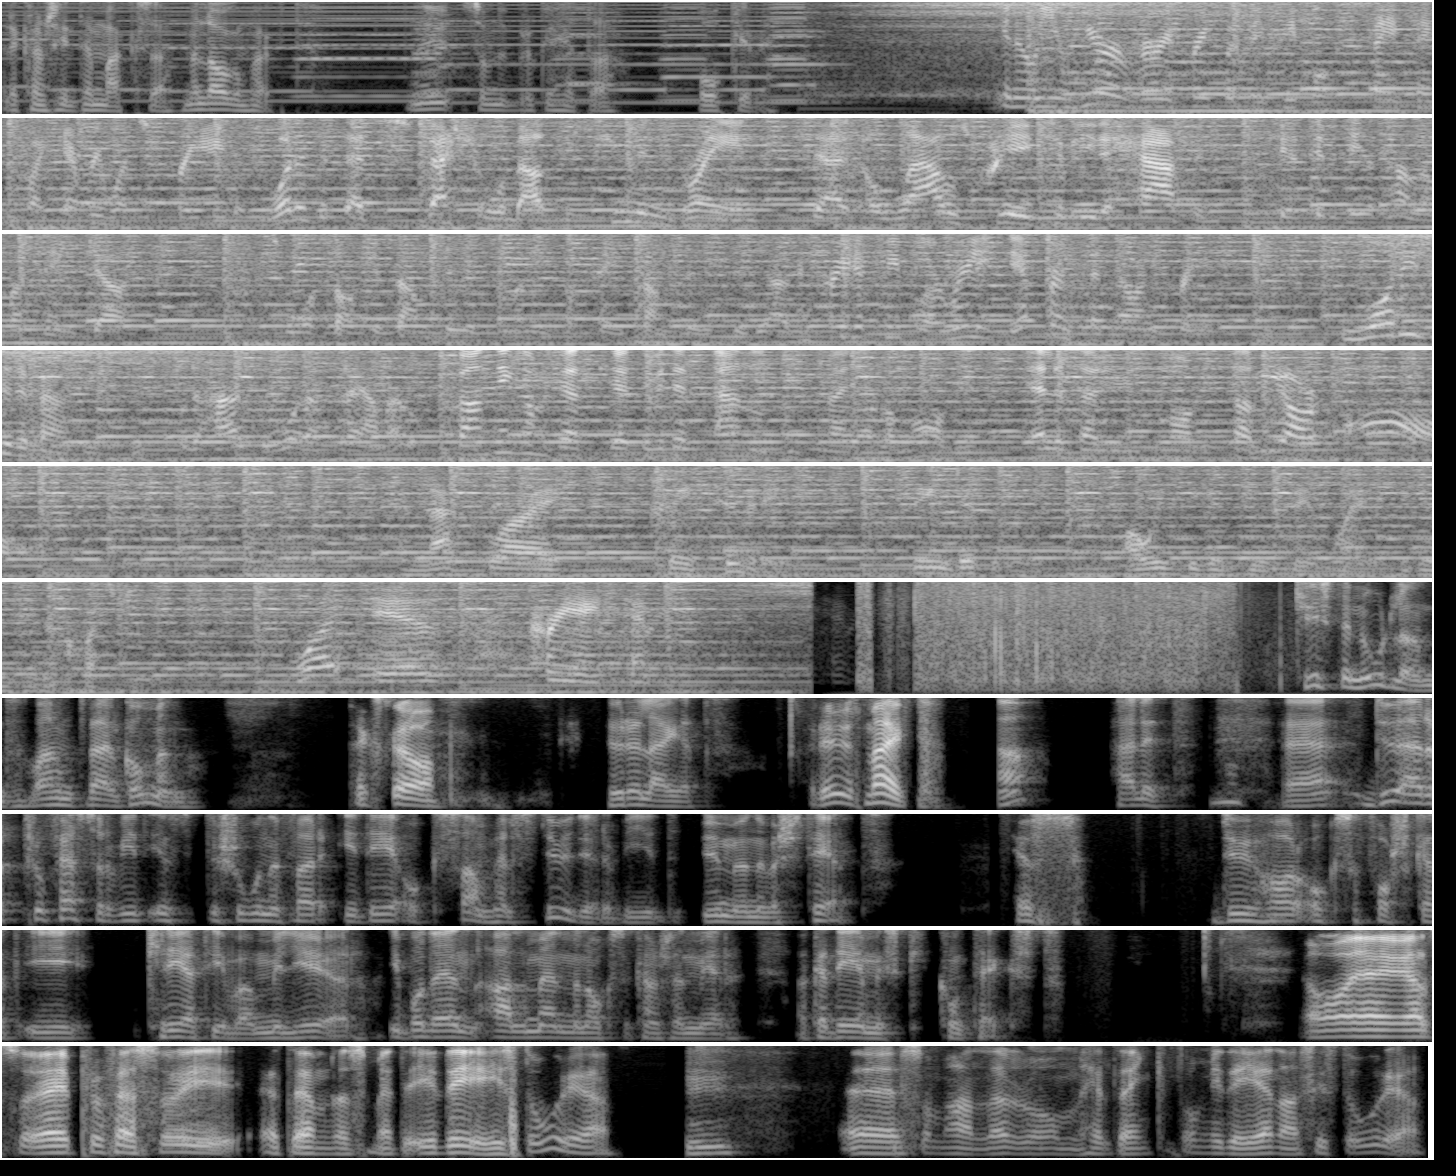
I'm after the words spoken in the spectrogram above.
eller kanske inte maxa, men lagom högt. Nu, som det brukar heta, åker vi. You know, you hear very frequently people say things like everyone's creative. What is it that's special about the human brain that allows creativity to happen? Kreativitet handlar om att tänka två saker samtidigt som man inte har tänkt samtidigt tidigare. And creative people are really different than non-creative. What is it about these people? Och det här går att träna upp. För antingen kan man att kreativitet är någonting som är jävla magiskt, eller så är det ju inte magiskt alls. We are all And that's why creativity, seeing differently, always begins in the same way. It begins with a question. What is creativity? Christer Nordlund, varmt välkommen. Tack ska du ha. Hur är läget? Det är utmärkt. Härligt. Eh, Du är professor vid institutionen för idé och samhällsstudier vid Umeå universitet. Yes. Du har också forskat i kreativa miljöer, i både en allmän men också kanske en mer akademisk kontext. Ja, jag, är alltså, jag är professor i ett ämne som heter idéhistoria, Mm. eh, som handlar om helt enkelt om idéernas historia.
